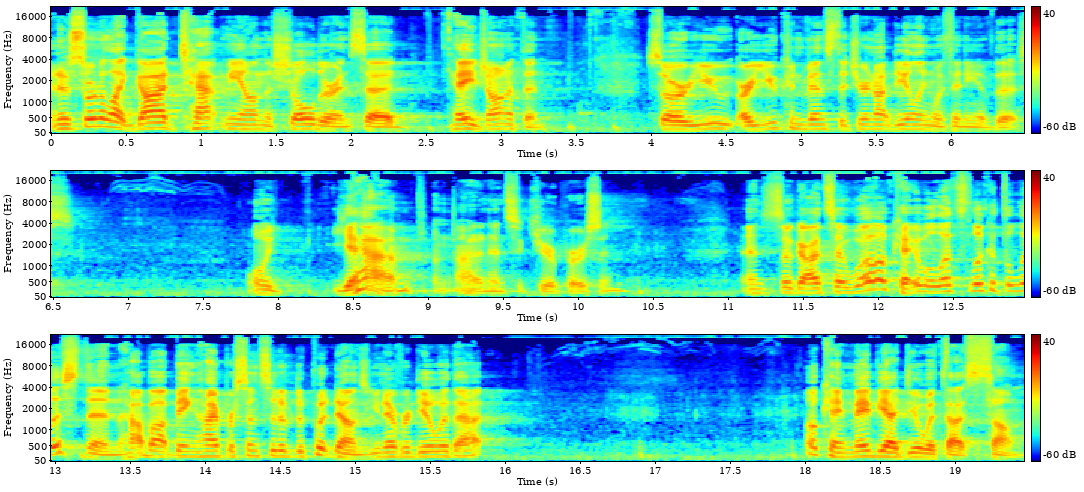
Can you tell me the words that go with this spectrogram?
And it's sort of like God tapped me on the shoulder and said, Hey, Jonathan, so are you, are you convinced that you're not dealing with any of this? Well, yeah, I'm, I'm not an insecure person. And so God said, Well, okay, well, let's look at the list then. How about being hypersensitive to put downs? You never deal with that? Okay, maybe I deal with that some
